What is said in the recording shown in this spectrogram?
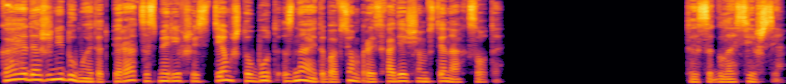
Кая даже не думает отпираться, смирившись с тем, что Бут знает обо всем происходящем в стенах Соты. «Ты согласишься»,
